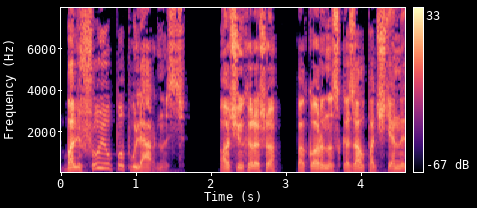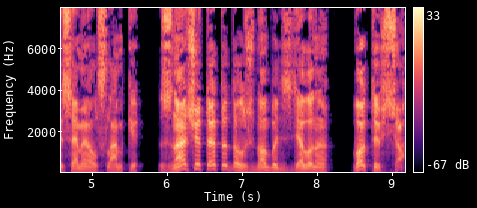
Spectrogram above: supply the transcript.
большую популярность. — Очень хорошо, — покорно сказал почтенный Сэмюэл Сламки. — Значит, это должно быть сделано. Вот и все.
